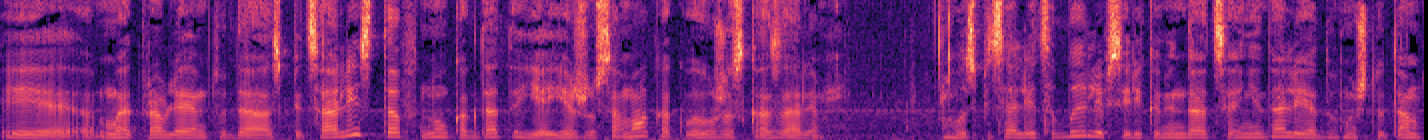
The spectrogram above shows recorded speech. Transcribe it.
и мы отправляем туда специалистов. Ну, когда-то я езжу сама, как вы уже сказали. Вот специалисты были, все рекомендации они дали. Я думаю, что там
